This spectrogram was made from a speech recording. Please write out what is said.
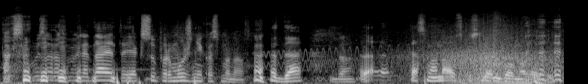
Так що ви зараз виглядаєте як супермужній космонавт. да. Да. Космонавтський шлем дома лежить.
